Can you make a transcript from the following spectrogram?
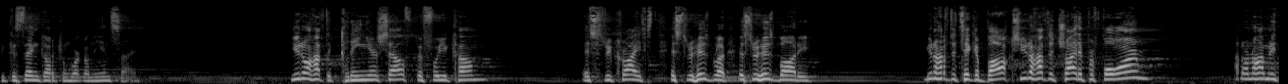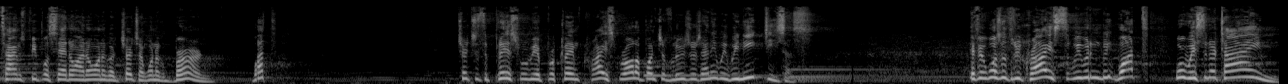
Because then God can work on the inside. You don't have to clean yourself before you come. It's through Christ, it's through His blood, it's through His body. You don't have to take a box. You don't have to try to perform. I don't know how many times people said, Oh, I don't want to go to church. I want to burn. What? Church is the place where we proclaim Christ. We're all a bunch of losers anyway. We need Jesus. If it wasn't through Christ, we wouldn't be, what? We're wasting our time.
